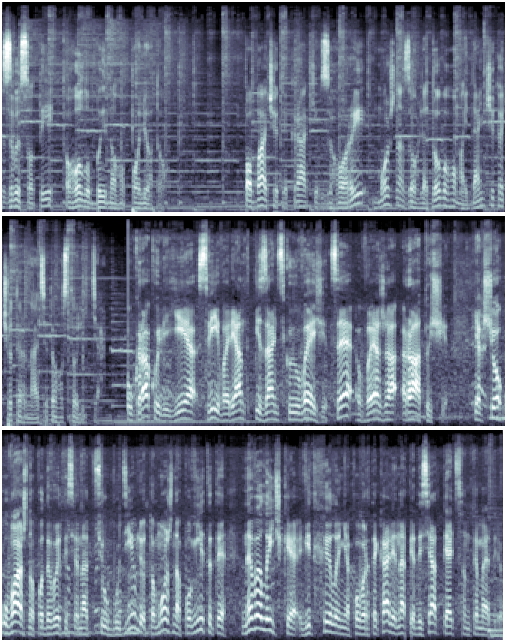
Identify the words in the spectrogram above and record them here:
з висоти голубиного польоту. Побачити краків згори можна з оглядового майданчика 14 століття. У Кракові є свій варіант пізанської вежі. Це вежа ратуші. Якщо уважно подивитися на цю будівлю, то можна помітити невеличке відхилення по вертикалі на 55 сантиметрів.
